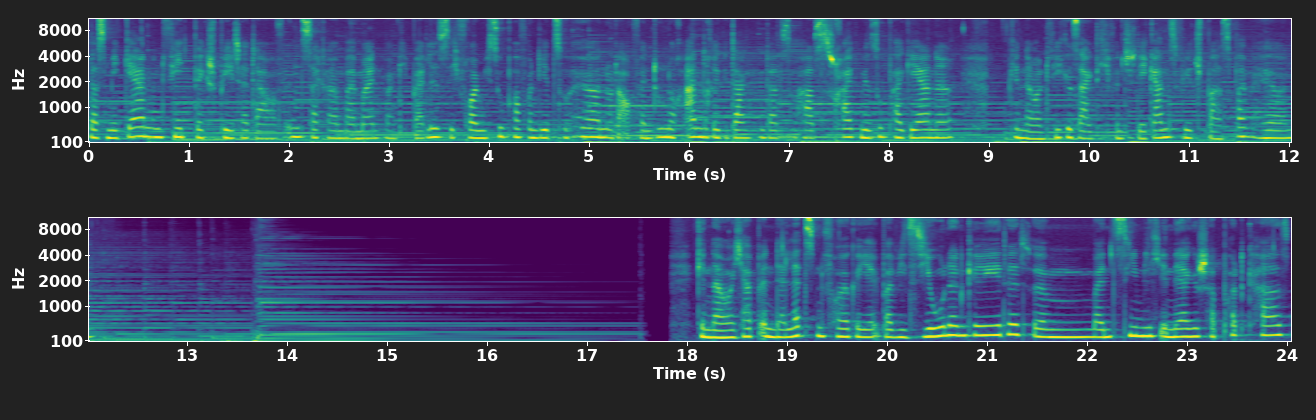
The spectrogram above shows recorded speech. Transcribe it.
Lass mir gerne ein Feedback später da auf Instagram bei MindMonkey bei Liz. Ich freue mich super von dir zu hören oder auch wenn du noch andere Gedanken dazu hast, schreib mir super gerne. Genau, und wie gesagt, ich wünsche dir ganz viel Spaß beim Hören. Genau, ich habe in der letzten Folge ja über Visionen geredet, ähm, mein ziemlich energischer Podcast,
